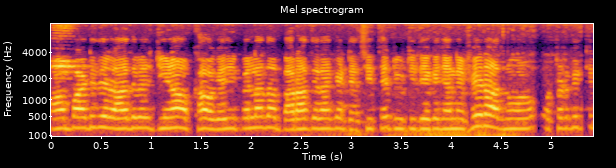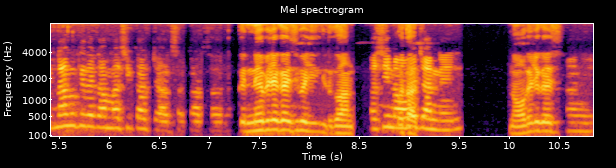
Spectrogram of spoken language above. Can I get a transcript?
ਆਮ ਪਾਰਟੀ ਦੇ ਰਾਤ ਦੇ ਵਿੱਚ ਜੀਣਾ ਔਖਾ ਹੋ ਗਿਆ ਜੀ। ਪਹਿਲਾਂ ਤਾਂ 12 13 ਘੰਟੇ ਅਸੀਂ ਇੱਥੇ ਡਿਊਟੀ ਦੇ ਕੇ ਜਾਂਦੇ ਫਿਰ ਰਾਤ ਨੂੰ ਉੱਠ ਕੇ ਕਿੰਨਾ ਕੁ ਕਿਤੇ ਕੰਮ ਅਸੀਂ ਕਰ ਜਾ ਸਕ- ਕਰ ਸਕਦੇ। ਕਿੰਨੇ ਵਜੇ ਗਏ ਸੀ ਭਾਜੀ ਦੁਕਾਨ? ਅਸੀਂ 9 ਪਤਾ- ਵਜੇ ਜਾਂਦੇ ਜੀ। 9 ਵਜੇ ਗਏ ਸੀ? ਹਾਂਜੀ।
